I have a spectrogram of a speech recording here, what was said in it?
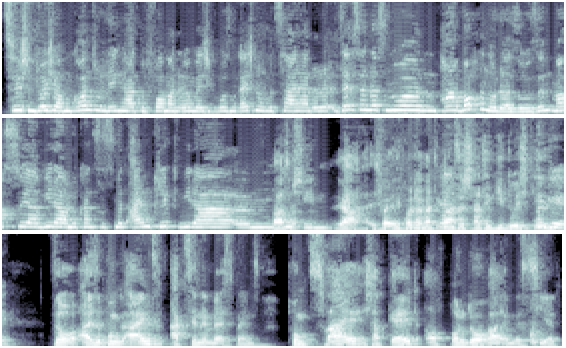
zwischendurch auf dem Konto liegen hat, bevor man irgendwelche großen Rechnungen bezahlen hat. Oder selbst wenn das nur ein paar Wochen oder so sind, machst du ja wieder und du kannst es mit einem Klick wieder ähm, umschieben. ja, ich, ich wollte gerade die Ja. ganze Strategie durchgehen. Okay. So, also Punkt eins Aktieninvestments. Punkt zwei ich habe Geld auf Bondora investiert.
